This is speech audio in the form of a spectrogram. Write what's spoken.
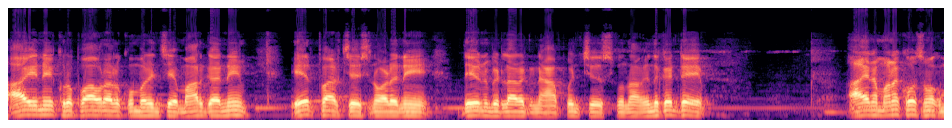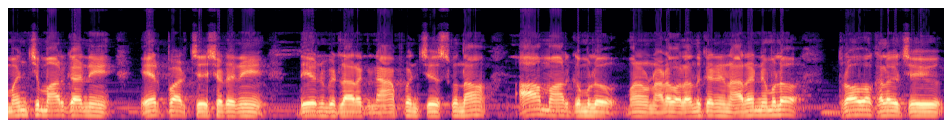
ఆయనే కృపావరాలు కుమ్మరించే మార్గాన్ని ఏర్పాటు చేసిన వాడని దేవుని బిడ్డలారా జ్ఞాపకం చేసుకుందాం. ఎందుకంటే ఆయన మన కోసం ఒక మంచి మార్గాన్ని ఏర్పాటు చేశాడని దేవుని బిడ్డలారా జ్ఞాపకం చేసుకుందాం. ఆ మార్గంలో మనం నడవాలి. అందుకని నేను అరణ్యంలో త్రోవ కలగ చేయు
